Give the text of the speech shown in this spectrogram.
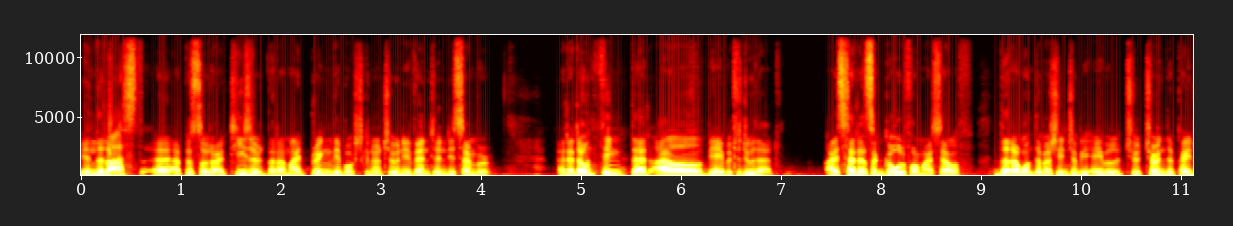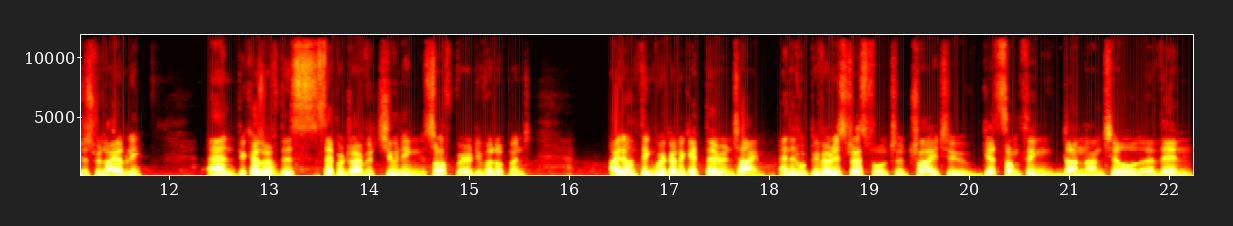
In the last uh, episode, I teased that I might bring the book scanner to an event in December. And I don't think that I'll be able to do that. I set as a goal for myself that I want the machine to be able to turn the pages reliably. And because of this stepper driver tuning software development, I don't think we're going to get there in time. And it would be very stressful to try to get something done until uh, then.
